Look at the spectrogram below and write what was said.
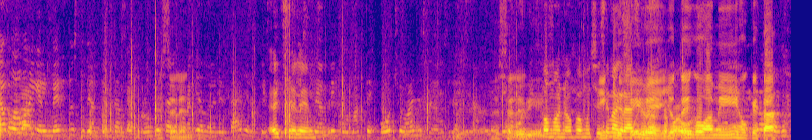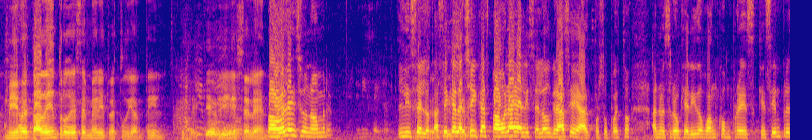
estamos ahora en el mérito estudiantil también. Pronto Excelente. aquí dándole detalles lo que es Excelente. el mérito estudiantil por más de ocho años tenemos realizando. Excelente. Muy bien. Cómo no, pues muchísimas Inclusive, gracias. Gracias, yo tengo a mi hijo que está, mi hijo está dentro de ese mérito estudiantil. Qué Sí, bien. excelente. Paola y su nombre. Licelot. Así que las Licelot. chicas, Paola y a Licelot, gracias, a, por supuesto, a nuestro querido Juan Comprés, que siempre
